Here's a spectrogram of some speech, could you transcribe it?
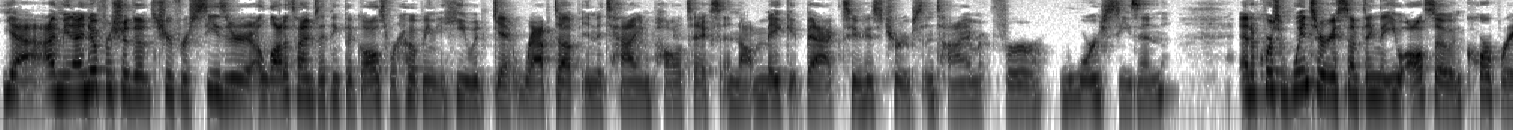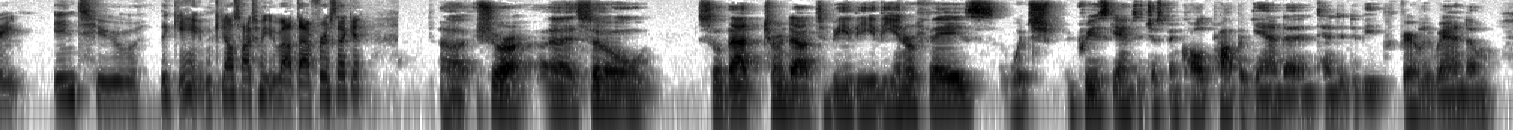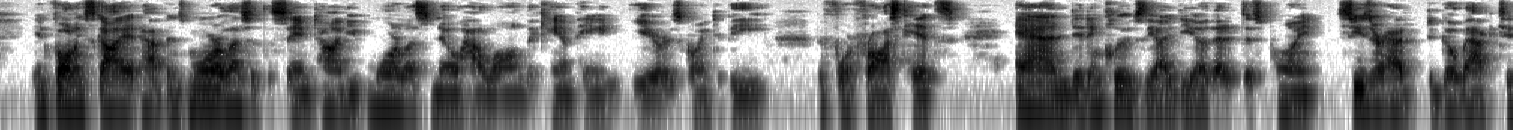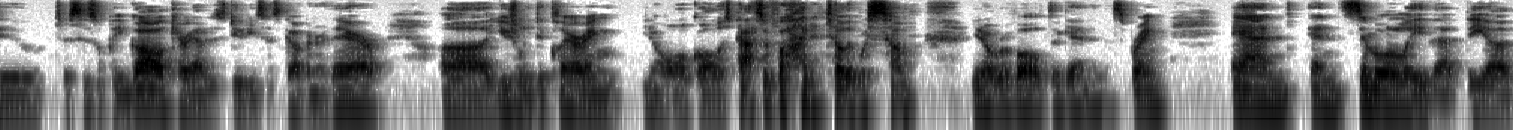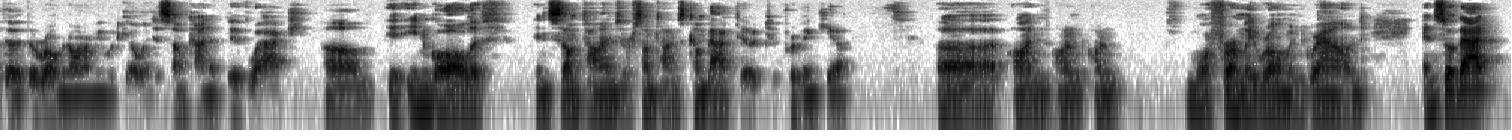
Yeah, I mean, I know for sure that's true for Caesar. A lot of times, I think the Gauls were hoping that he would get wrapped up in Italian politics and not make it back to his troops in time for war season. And of course, winter is something that you also incorporate into the game. Can y'all talk to me about that for a second? Uh, sure. Uh, so, so that turned out to be the the interphase, which in previous games had just been called propaganda, intended to be fairly random in Falling Sky, it happens more or less at the same time. You more or less know how long the campaign year is going to be before Frost hits. And it includes the idea that at this point, Caesar had to go back to, to Cisalpine Gaul, carry out his duties as governor there, uh, usually declaring, you know, all Gaul is pacified until there was some, you know, revolt again in the spring. And and similarly, that the, uh, the the Roman army would go into some kind of bivouac um, in Gaul if and sometimes or sometimes come back to, to Provincia uh, on, on, on more firmly Roman ground. And so that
